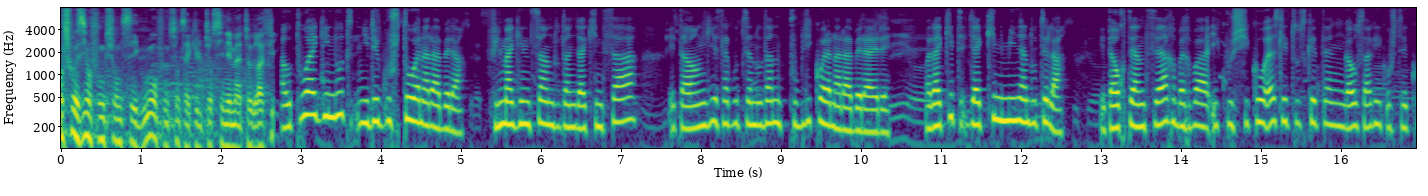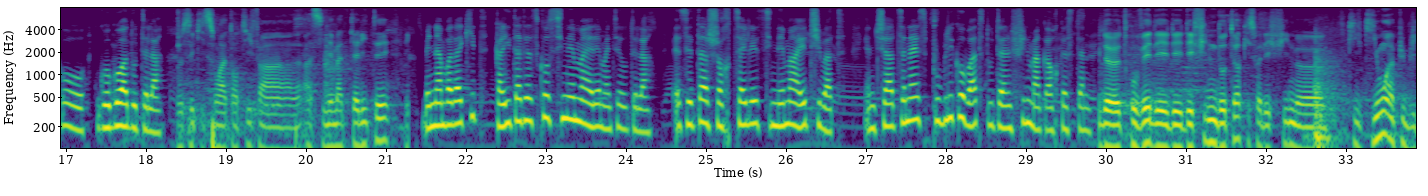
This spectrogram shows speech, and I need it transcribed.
on choisit en fonction de ses goûts, en fonction de sa culture cinématographique. Autua egin dut nire gustoen arabera. Filmagintzan dudan jakintza eta ongi ezagutzen dudan publikoaren arabera ere. Badakit jakin mina dutela. Eta urtean zehar berba ikusiko ez lituzketen gauzak ikusteko gogoa dutela. Je sais qu'ils sont attentifs à un, un cinéma de qualité. Baina badakit kalitatezko sinema ere maite dutela. Ez eta sortzaile sinema etxi bat. Entxeatzen naiz publiko bat duten filmak aurkezten. De trouver des, des, des films d'auteur qui soient des films euh, qui, qui ont un public.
